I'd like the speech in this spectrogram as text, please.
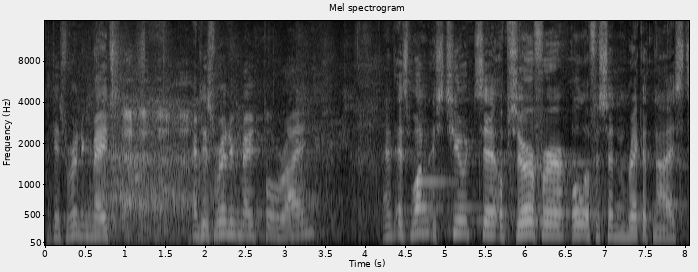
and his running mate, and his running mate Paul Ryan. And as one astute uh, observer all of a sudden recognized,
